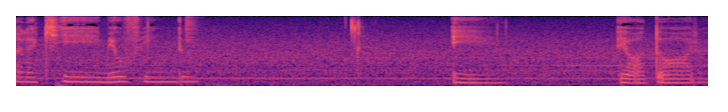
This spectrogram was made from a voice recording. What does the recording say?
Para que, me ouvindo, e eu adoro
